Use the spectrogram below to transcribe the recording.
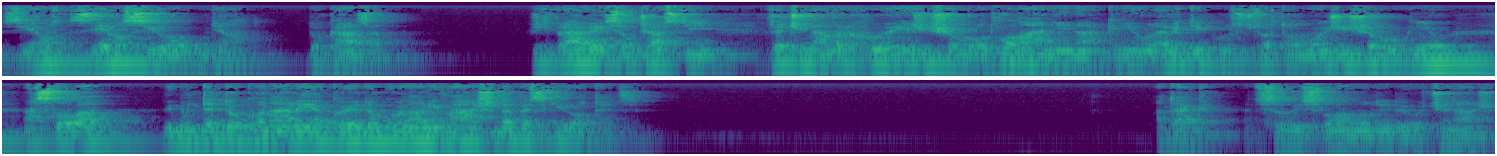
s jeho, s jeho silou udělat, dokázat. Vždyť práve součástí reči na vrchu je Ježišovo odvolání na knihu Levitikus, 4. Mojžišovú knihu, na slova vy buďte dokonali, ako je dokonalý váš nebeský Otec. A tak, ať sú slova modlitby Oče náš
